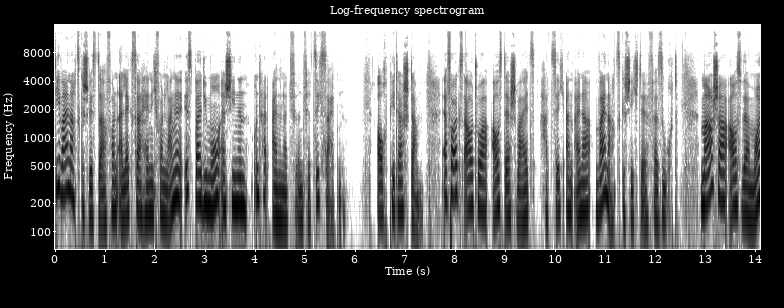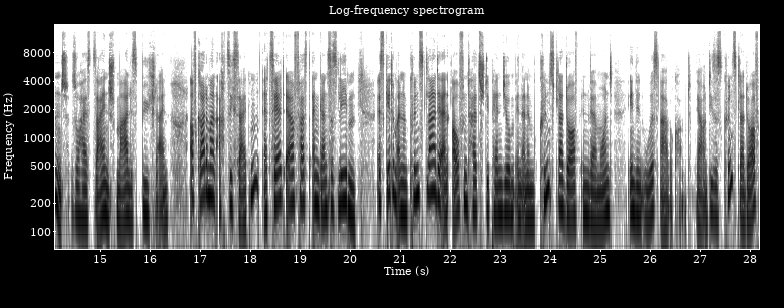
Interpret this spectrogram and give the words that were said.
Die Weihnachtsgeschwister von Alexa Hennig von Lange ist bei Dumont erschienen und hat 144 Seiten. Auch Peter Stamm, Erfolgsautor aus der Schweiz, hat sich an einer Weihnachtsgeschichte versucht. Marsha aus Vermont, so heißt sein schmales Büchlein. Auf gerade mal 80 Seiten erzählt er fast ein ganzes Leben. Es geht um einen Künstler, der ein Aufenthaltsstipendium in einem Künstlerdorf in Vermont in den USA bekommt. Ja, und dieses Künstlerdorf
